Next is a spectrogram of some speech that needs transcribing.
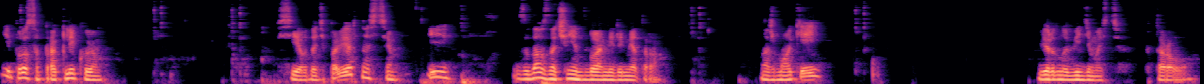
И просто прокликаю все вот эти поверхности и задам значение 2 мм. Нажму ОК. Верну видимость второго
